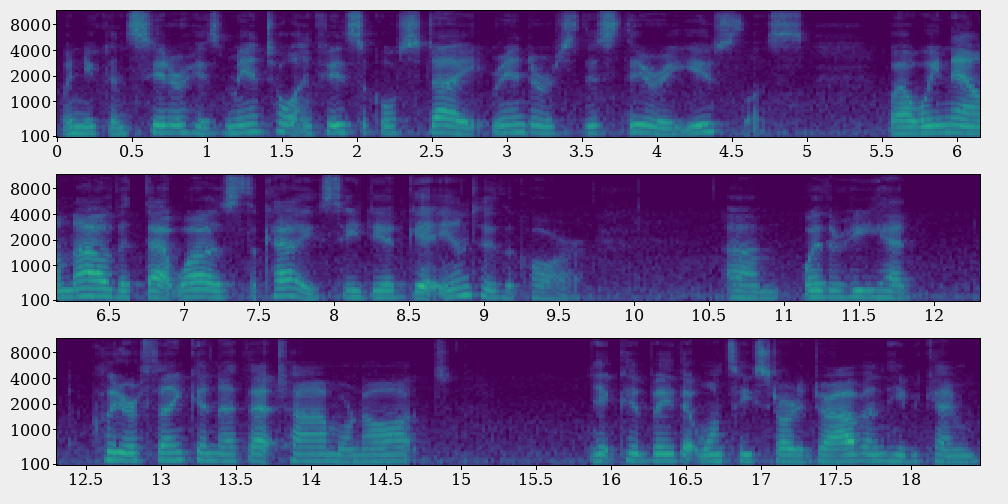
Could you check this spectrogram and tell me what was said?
when you consider his mental and physical state renders this theory useless. Well, we now know that that was the case. He did get into the car um, whether he had clear thinking at that time or not. It could be that once he started driving, he became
